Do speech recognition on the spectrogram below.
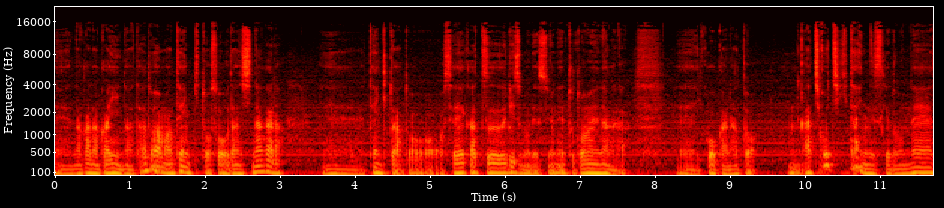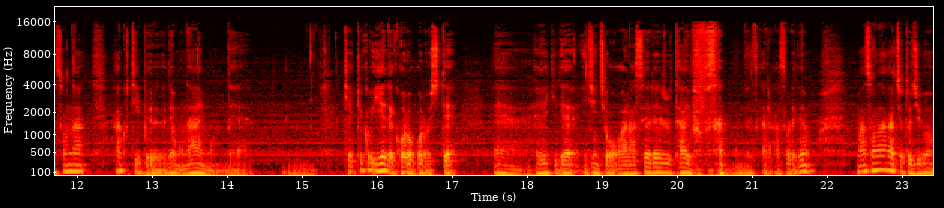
えーなかなかいいなと。あとはまあ天気と相談しながら、えー天気とあと生活リズムですよね。整えながら、え行こうかなと、うん、あっちこっち行きたいんですけどもねそんなアクティブでもないもんで、うん結局家でゴロゴロして、えー平気で一日終わらせれるタイプのもんですからそれでもまあその中ちょっと自分を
